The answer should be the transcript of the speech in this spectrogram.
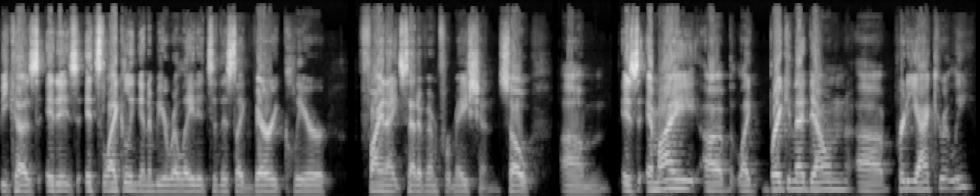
because it is it's likely going to be related to this like very clear finite set of information. So um is am I uh like breaking that down uh pretty accurately?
